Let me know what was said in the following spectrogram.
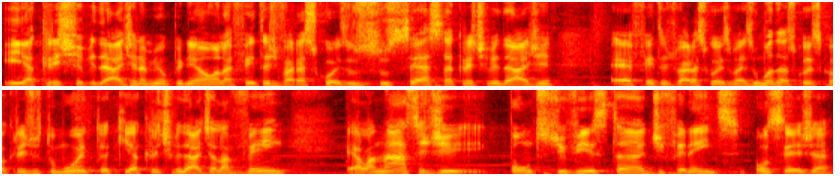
E a criatividade, na minha opinião, ela é feita de várias coisas. O sucesso da criatividade é feito de várias coisas, mas uma das coisas que eu acredito muito é que a criatividade ela vem, ela nasce de pontos de vista diferentes. Ou seja,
